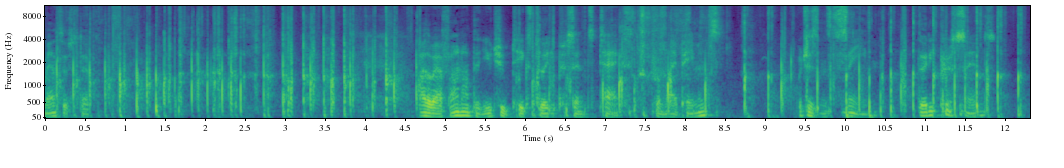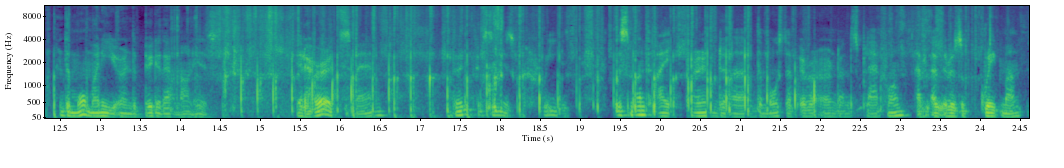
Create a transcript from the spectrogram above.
massive step. By the way, I found out that YouTube takes 30% tax from my payments, which is insane. 30%. The more money you earn, the bigger that amount is. It hurts, man. 30% is crazy. This month I earned uh, the most I've ever earned on this platform. I've, it was a great month.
